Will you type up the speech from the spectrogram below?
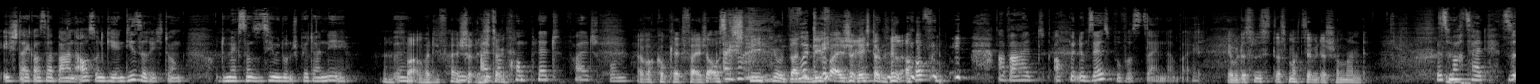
Ich steige aus der Bahn aus und gehe in diese Richtung. Und du merkst dann so zehn Minuten später, nee. Das war aber die falsche Richtung. Einfach komplett falsch rum. Einfach komplett falsch ausgestiegen und dann wirklich? in die falsche Richtung gelaufen. aber halt auch mit einem Selbstbewusstsein dabei. Ja, aber das, ist, das macht's ja wieder charmant. Das macht's halt so,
